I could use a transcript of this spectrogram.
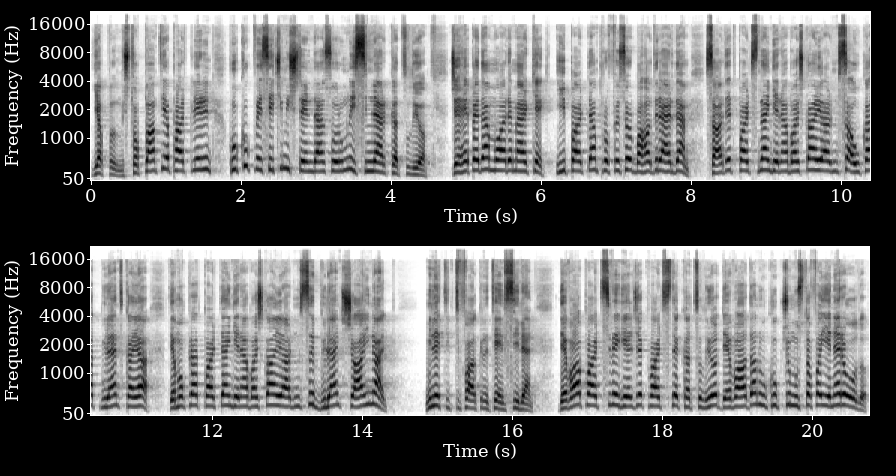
yapılmış. Toplantıya partilerin hukuk ve seçim işlerinden sorumlu isimler katılıyor. CHP'den Muharrem Erkek, İyi Parti'den Profesör Bahadır Erdem, Saadet Partisi'nden Genel Başkan Yardımcısı Avukat Bülent Kaya, Demokrat Parti'den Genel Başkan Yardımcısı Bülent Şahinalp, Millet İttifakı'nı temsilen. Deva Partisi ve Gelecek Partisi de katılıyor. Deva'dan hukukçu Mustafa Yeneroğlu,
